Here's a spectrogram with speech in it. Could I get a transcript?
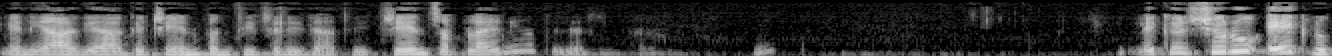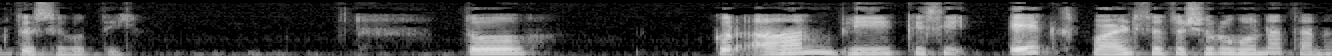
یعنی آگے آگے چین بنتی چلی جاتی چین سپلائی نہیں ہوتی جیسے۔ لیکن شروع ایک نقطے سے ہوتی۔ تو قرآن بھی کسی ایک پوائنٹ سے تو شروع ہونا تھا نا۔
